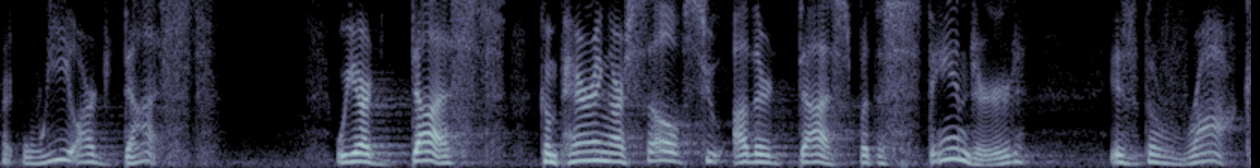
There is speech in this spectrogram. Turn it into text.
right, we are dust. We are dust comparing ourselves to other dust, but the standard is the rock,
